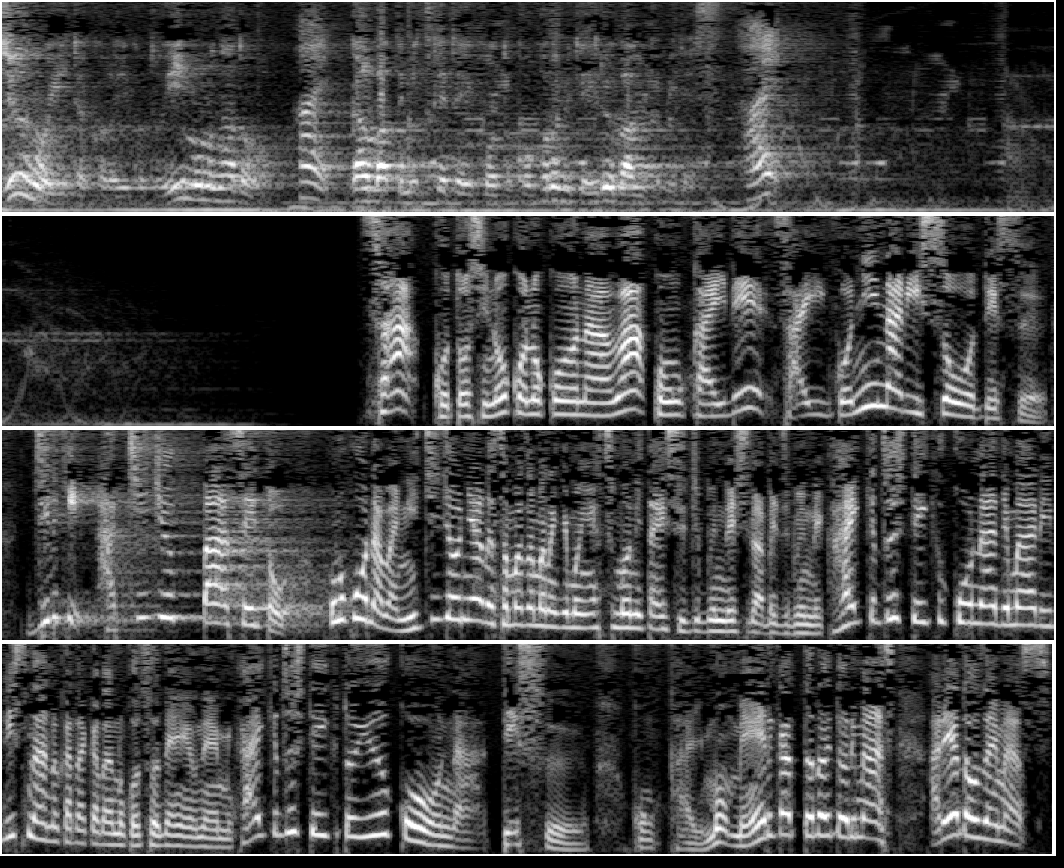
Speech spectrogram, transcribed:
10のいいところ、いいこと、いいものなどを、はい、頑張って見つけていこうと試みている番組です。はい。さあ、今年のこのコーナーは今回で最後になりそうです。自力80%、このコーナーは日常にある様々な疑問や質問に対して自分で調べ自分で解決していくコーナーでもあり、リスナーの方からのご相談やお悩み解決していくというコーナーです。今回もメールが届いております。ありがとうございます。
